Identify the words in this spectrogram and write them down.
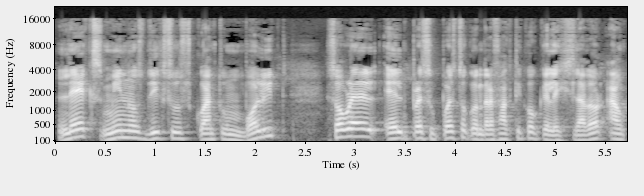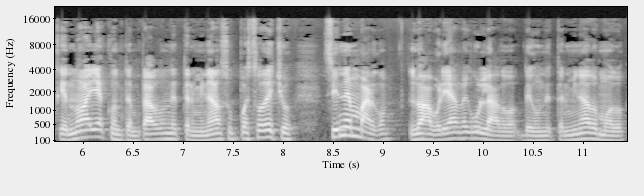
lex minus dixus quantum volit, sobre el, presupuesto contrafáctico que el legislador, aunque no haya contemplado un determinado supuesto de hecho, sin embargo, lo habría regulado de un determinado modo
